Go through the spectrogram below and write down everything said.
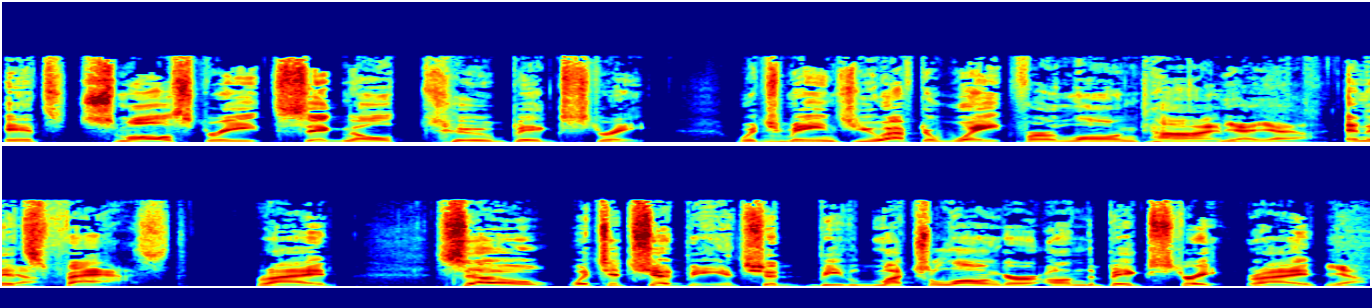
It's small street signal to big street, which mm-hmm. means you have to wait for a long time. Yeah, yeah, And it's yeah. fast, right? So, which it should be. It should be much longer on the big street, right? Yeah.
